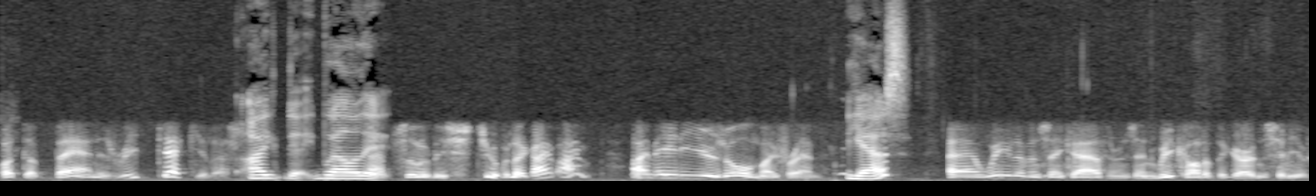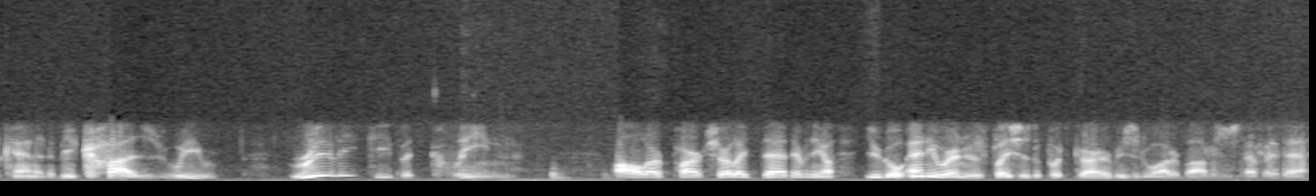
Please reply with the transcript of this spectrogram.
But the ban is ridiculous. I well, it, absolutely stupid. Like I, I'm I'm 80 years old, my friend. Yes. And we live in St. Catharines, and we call it the Garden City of Canada because we really keep it clean. All our parks are like that. Everything else. You go anywhere, and there's places to put garbage and water bottles and stuff like that.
